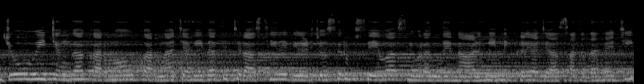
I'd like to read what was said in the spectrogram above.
ਜੋ ਵੀ ਚੰਗਾ ਕਰਮ ਆ, ਉਹ ਕਰਨਾ ਚਾਹੀਦਾ ਤੇ 84 ਦੇ ਗੇੜ ਚੋਂ ਸਿਰਫ ਸੇਵਾ ਸਿਮਰਨ ਦੇ ਨਾਲ ਹੀ ਨਿਕਲਿਆ ਜਾ ਸਕਦਾ ਹੈ ਜੀ।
